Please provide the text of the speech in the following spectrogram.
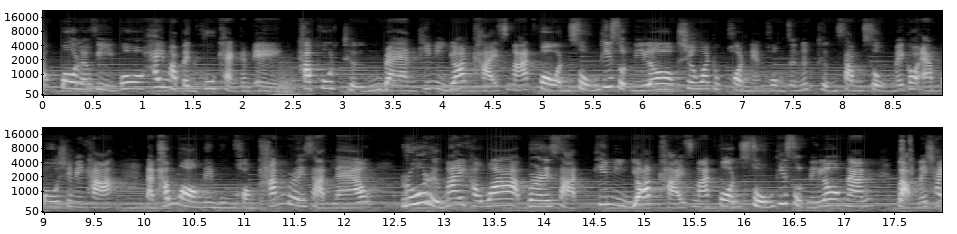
Oppo และ Vivo ให้มาเป็นคู่แข่งกันเอง ถ้าพูดถึงแบรนด์ที่มียอดขายสมาร์ทโฟน สูงที่สุดในโลก เชื่อว่าทุกคนเนี่ยคงจะนึกถึงซัมซุงไม่ก็ Apple ใช่ไหมคะ แต่ถ้ามองในมุมของทั้งบริษัทแล้ว รู้หรือไม่คะว่าบริษัทที่มียอดขายสมาร์ทโฟนสูงที่สุดในโลกนั้น กลับไม่ใช่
